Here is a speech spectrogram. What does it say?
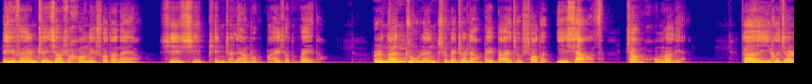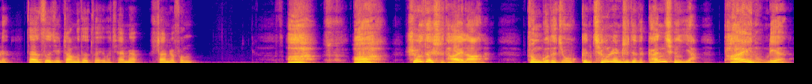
李芬真像是亨利说的那样，细细品着两种白酒的味道，而男主人却被这两杯白酒烧得一下子涨红了脸，他一个劲儿的。在自己张开的嘴巴前面扇着风，啊啊，实在是太辣了！中国的酒跟情人之间的感情一样，太浓烈了。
